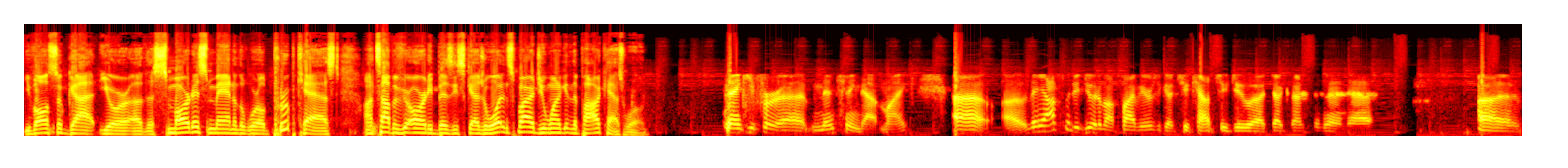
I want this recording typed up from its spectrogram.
you've also got your uh, The Smartest Man in the World Proopcast on top of your already busy schedule. What inspired you want to get in the podcast world? Thank you for uh, mentioning that, Mike. Uh, uh, they asked me to do it about five years ago. Two cats who do uh, Doug Benson and uh, uh,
